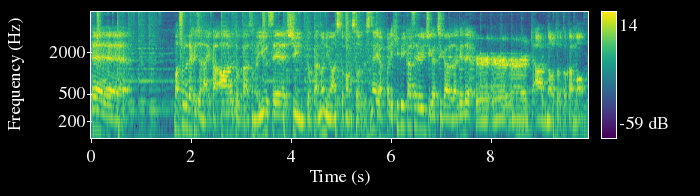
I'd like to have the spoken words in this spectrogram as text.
えー、まあ、それだけじゃないか。R とかその優勢シーンとかのニュアンスとかもそうですね。やっぱり響かせる位置が違うだけで「うーうーうー」って R の音とかも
